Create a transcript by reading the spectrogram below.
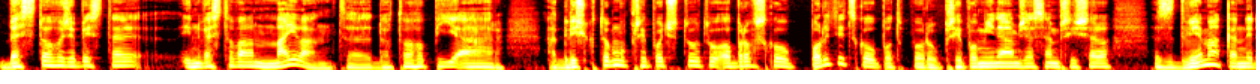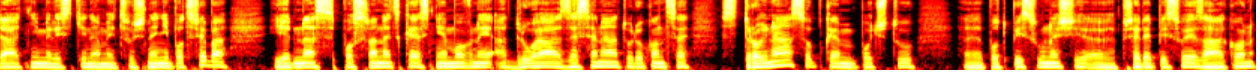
bez toho, že byste investoval Mailand do toho PR. A když k tomu připočtu tu obrovskou politickou podporu, připomínám, že jsem přišel s dvěma kandidátními listinami, což není potřeba. Jedna z poslanecké sněmovny a druhá ze Senátu, dokonce s trojnásobkem počtu eh, podpisů, než eh, předepisuje zákon,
